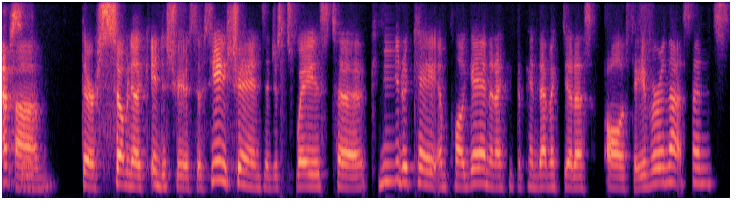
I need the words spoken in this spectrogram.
Absolutely. Um, there are so many like industry associations and just ways to communicate and plug in and i think the pandemic did us all a favor in that sense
